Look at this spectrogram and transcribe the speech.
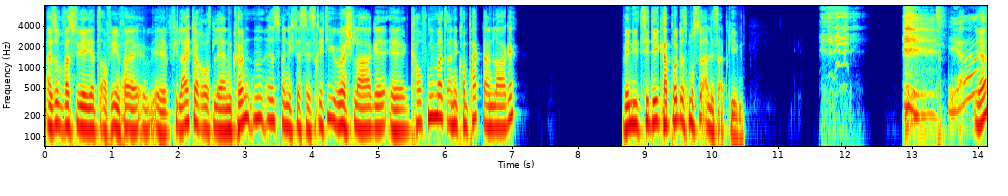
also was wir jetzt auf jeden Fall äh, vielleicht daraus lernen könnten, ist, wenn ich das jetzt richtig überschlage, äh, kauf niemals eine Kompaktanlage. Wenn die CD kaputt ist, musst du alles abgeben. Ja. Ja,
